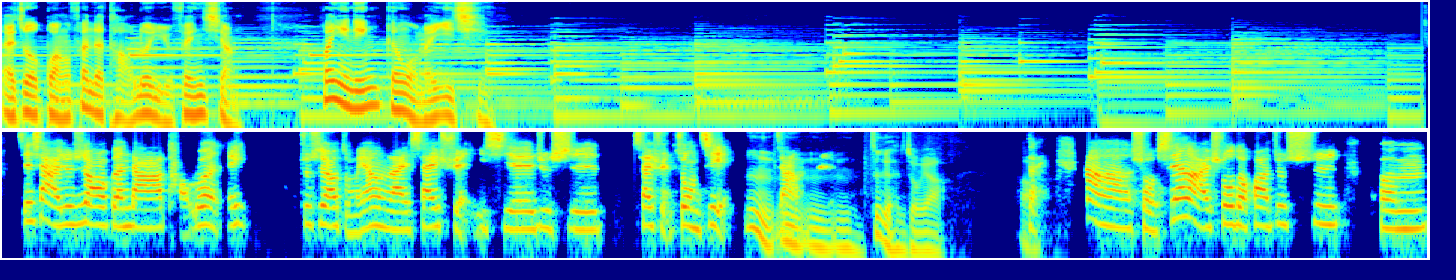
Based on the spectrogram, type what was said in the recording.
来做广泛的讨论与分享。欢迎您跟我们一起。接下来就是要跟大家讨论，哎，就是要怎么样来筛选一些，就是筛选中介，嗯，这样，嗯嗯，这个很重要。对，那首先来说的话，就是嗯，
